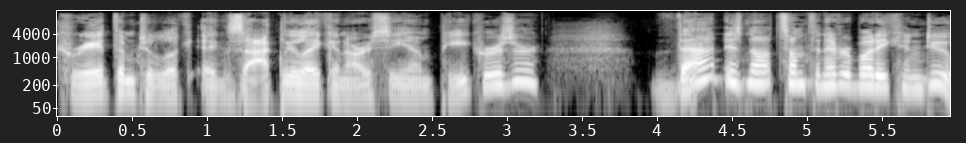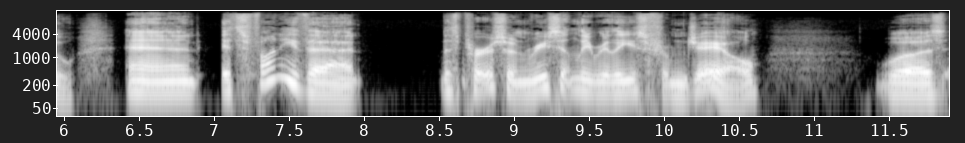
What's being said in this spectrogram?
create them to look exactly like an RCMP cruiser. That is not something everybody can do. And it's funny that this person recently released from jail was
